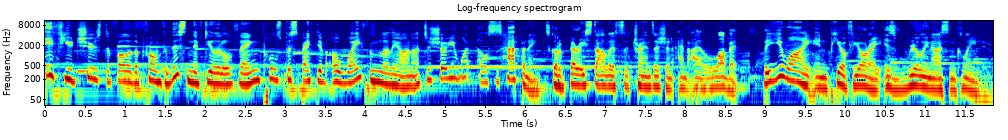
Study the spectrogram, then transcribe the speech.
If you choose to follow the prompt for this nifty little thing, pulls perspective away from Liliana to show you what else is happening. It's got a very stylistic transition and I love it. The UI in Piofiore is really nice and clean,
